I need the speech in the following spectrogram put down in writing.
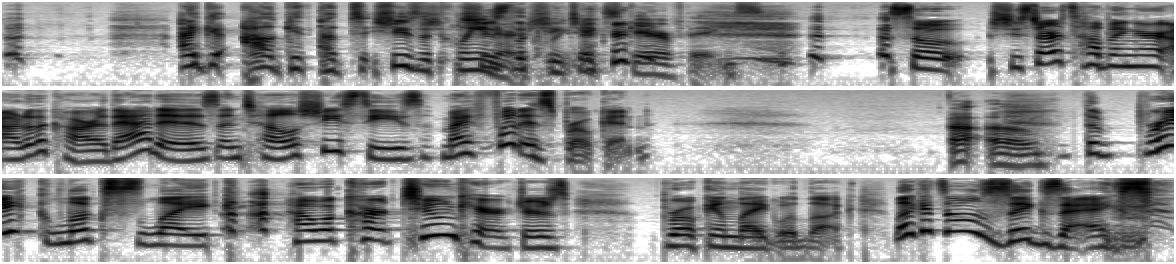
I get. I'll get. I'll t- she's a cleaner. the She takes care of things. So she starts helping her out of the car. That is until she sees my foot is broken. Uh oh. The break looks like how a cartoon character's broken leg would look. Like it's all zigzags.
